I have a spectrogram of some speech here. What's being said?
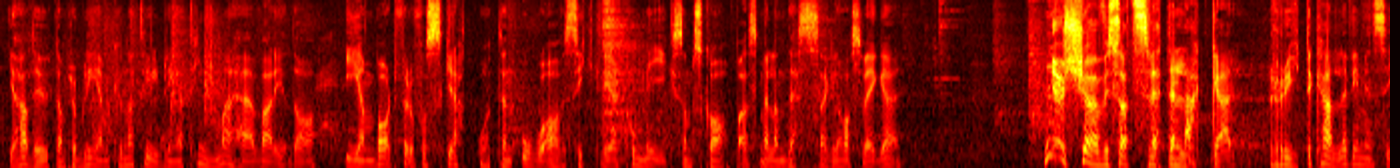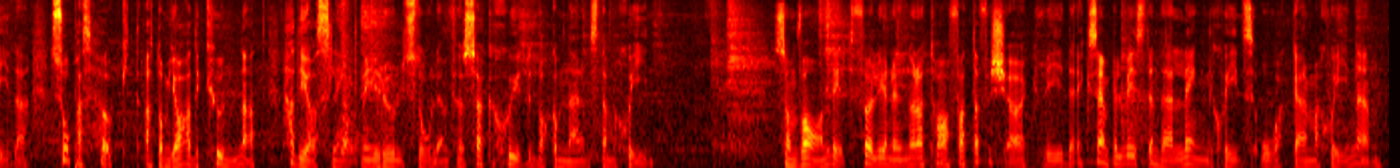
Jag hade utan problem kunnat tillbringa timmar här varje dag enbart för att få skratt åt den oavsiktliga komik som skapas mellan dessa glasväggar. Nu kör vi så att svetten lackar! ryter Kalle vid min sida så pass högt att om jag hade kunnat hade jag slängt mig i rullstolen för att söka skydd bakom närmsta maskin. Som vanligt följer nu några tafatta försök vid exempelvis den där längdskidsåkarmaskinen.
